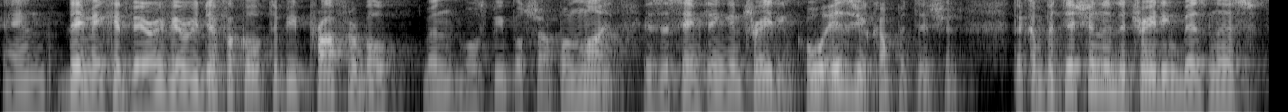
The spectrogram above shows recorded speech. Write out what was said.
and they make it very very difficult to be profitable when most people shop online it's the same thing in trading who is your competition the competition in the trading business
